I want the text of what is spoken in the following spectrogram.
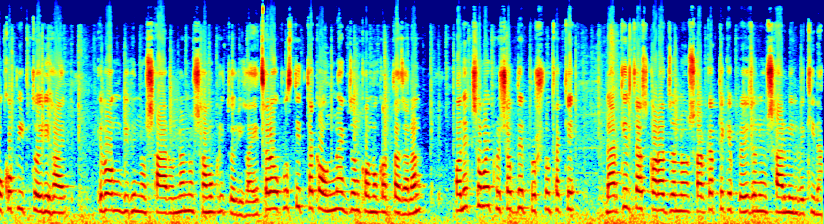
কোকোপিট তৈরি হয় এবং বিভিন্ন সার, অন্যান্য সামগ্রী তৈরি হয়। এছাড়া উপস্থিত থাকা অন্য একজন কর্মকর্তা জানান, অনেক সময় কৃষকদের প্রশ্ন থাকে, নারকেল চাষ করার জন্য সরকার থেকে প্রয়োজনীয় সার মিলবে কিনা?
